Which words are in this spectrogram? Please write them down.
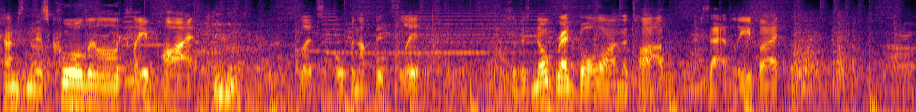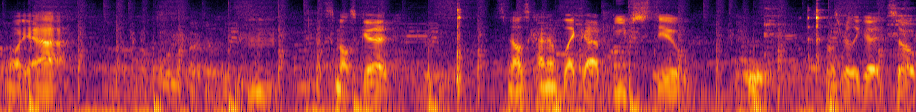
Comes in this cool little clay pot let's open up its lid. So there's no bread bowl on the top, sadly, but oh yeah. Mmm, smells good. It smells kind of like a beef stew. Ooh, smells really good. So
